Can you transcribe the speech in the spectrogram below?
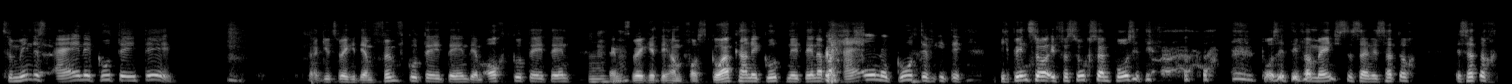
zumindest eine gute Idee. Da gibt es welche, die haben fünf gute Ideen, die haben acht gute Ideen. Mhm. Dann gibt es welche, die haben fast gar keine guten Ideen, aber eine gute Idee. Ich bin so, ich versuche so ein positiver, positiver Mensch zu sein. Es hat doch, es hat doch,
